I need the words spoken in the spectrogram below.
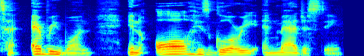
to everyone in all his glory and majesty.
